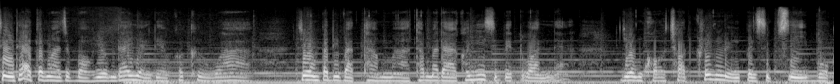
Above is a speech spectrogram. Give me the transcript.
สิ่งที่อาตมาจะบอกโยมได้อย่างเดียวก็คือว่าโยมปฏิบัติธรรมมาธรรมดาเขา21 วันเนี่ยโยมขอช็อตครึ่งหนึ่งเป็น 14 บวก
